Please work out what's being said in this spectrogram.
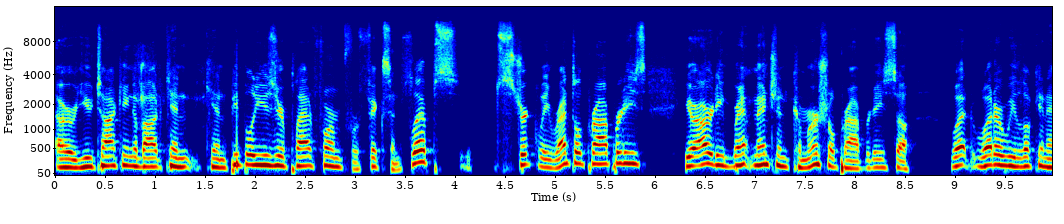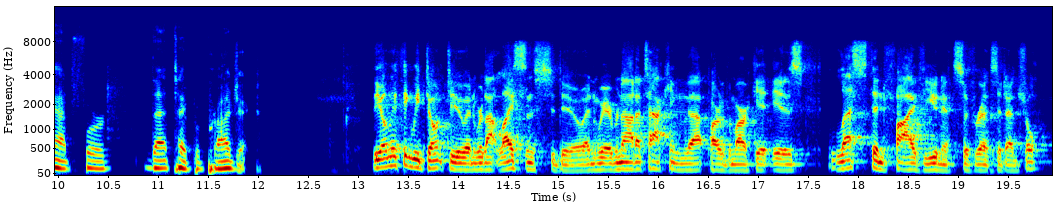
are you talking about can can people use your platform for fix and flips strictly rental properties you already mentioned commercial properties so what what are we looking at for that type of project the only thing we don't do, and we're not licensed to do, and we're not attacking that part of the market, is less than five units of residential.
